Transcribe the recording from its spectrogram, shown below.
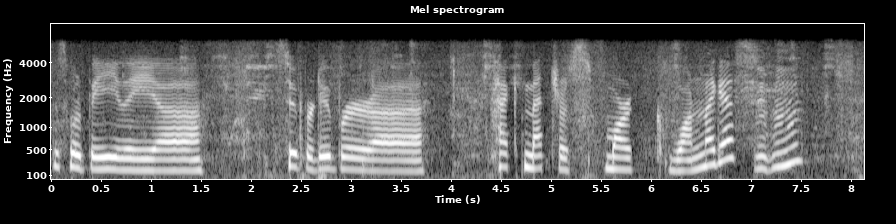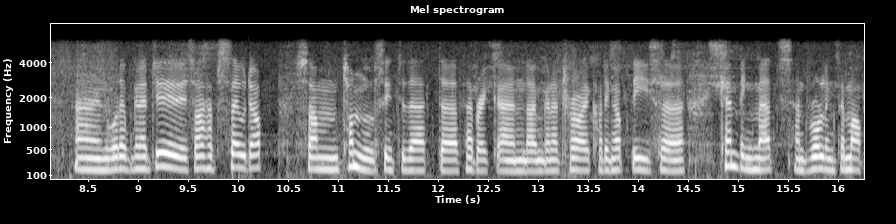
This will be the uh, super duper uh, hacked mattress Mark 1 I guess. Mm-hmm. And what I'm gonna do is I have sewed up some tunnels into that uh, fabric and I'm gonna try cutting up these uh, camping mats and rolling them up.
